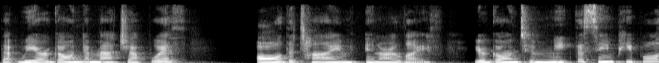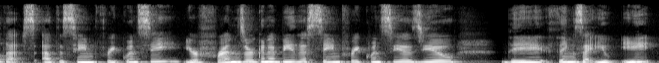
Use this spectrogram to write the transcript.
that we are going to match up with all the time in our life. You're going to meet the same people that's at the same frequency. Your friends are going to be the same frequency as you. The things that you eat,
